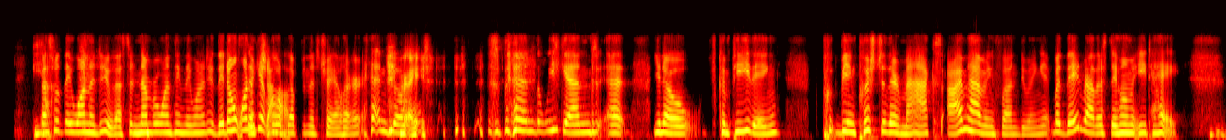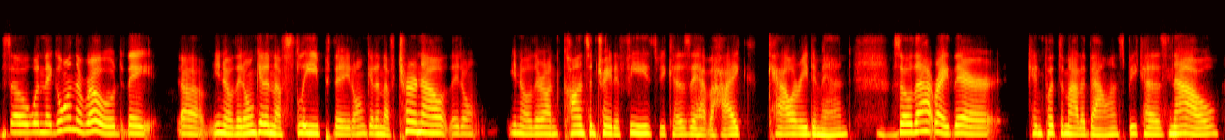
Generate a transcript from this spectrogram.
Yeah. That's what they want to do. That's their number one thing they want to do. They don't want to get job. loaded up in the trailer and go right. spend the weekend at, you know, competing, p- being pushed to their max. I'm having fun doing it, but they'd rather stay home and eat hay. Mm-hmm. So when they go on the road, they uh, you know, they don't get enough sleep, they don't get enough turnout, they don't, you know, they're on concentrated feeds because they have a high calorie demand. Mm-hmm. So that right there can put them out of balance because now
